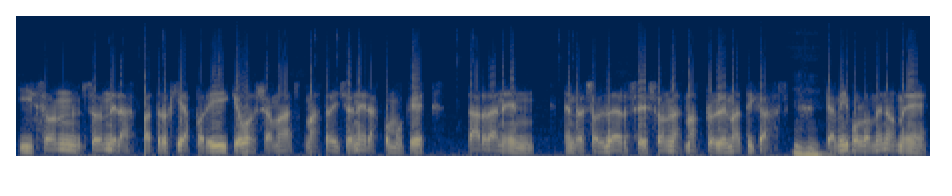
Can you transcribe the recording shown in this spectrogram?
y son, son de las patologías por ahí que vos llamás más traicioneras, como que tardan en, en resolverse, son las más problemáticas que a mí por lo menos me,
